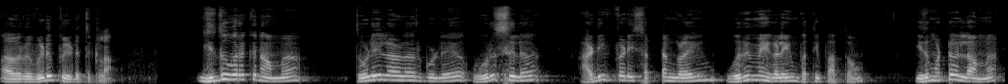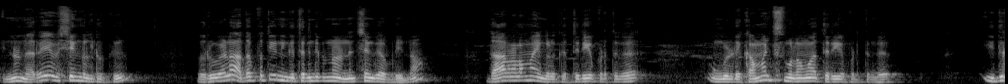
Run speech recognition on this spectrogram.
அவர் விடுப்பு எடுத்துக்கலாம். இதுவரைக்கும் நாம் தொழிலாளர்களுடைய ஒரு சில அடிப்படை சட்டங்களையும் உரிமைகளையும் பற்றி பார்த்தோம். இது மட்டும் இல்லாமல் இன்னும் நிறைய விஷயங்கள் இருக்குது ஒருவேளை அதை பற்றி நீங்கள் தெரிஞ்சுக்கணும்னு நினச்சிங்க அப்படின்னா தாராளமாக எங்களுக்கு தெரியப்படுத்துங்க. உங்களுடைய கமெண்ட்ஸ் மூலமாக தெரியப்படுத்துங்க. இது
